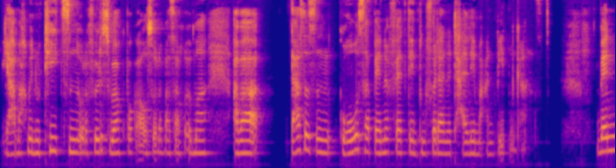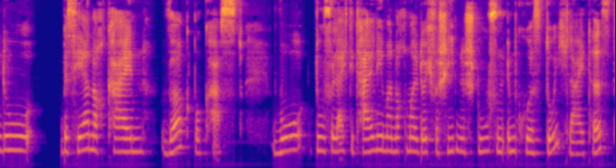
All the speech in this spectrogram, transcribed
ja, mache mir Notizen oder fülle das Workbook aus oder was auch immer. Aber das ist ein großer Benefit, den du für deine Teilnehmer anbieten kannst. Wenn du bisher noch kein Workbook hast, wo du vielleicht die Teilnehmer nochmal durch verschiedene Stufen im Kurs durchleitest,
